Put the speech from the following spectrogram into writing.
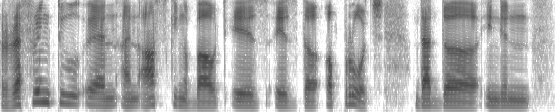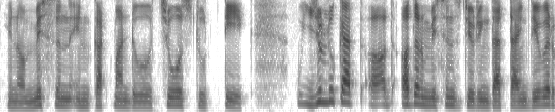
referring to and, and asking about is is the approach that the Indian you know mission in Kathmandu chose to take you look at uh, other missions during that time they were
